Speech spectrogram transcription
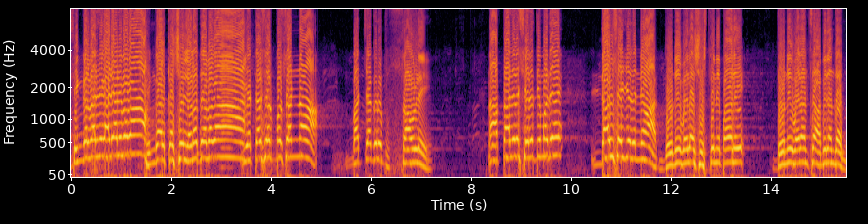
सिंगल बारची गाडी आली बघा. सिंगल कशी लढत आहे बघा. येतसर प्रसन्न बच्चा ग्रुप सावले ना आता आलेल्या शर्यतीमध्ये डावी साईचे धन्यवाद. दोन्ही बैला शिस्तीने पळाले. दोन्ही बैलांचं अभिनंदन.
